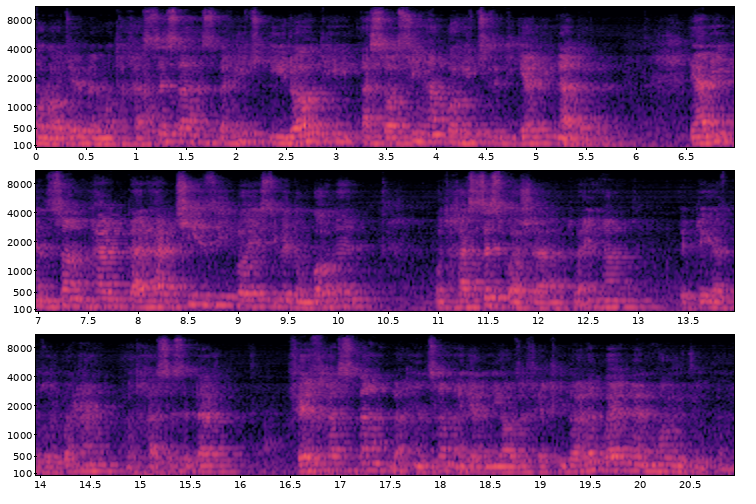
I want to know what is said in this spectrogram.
مراجعه به متخصص است و هیچ ایرادی اساسی هم با هیچ چیز دیگری نداره. یعنی انسان هر در هر چیزی بایستی به دنبال متخصص باشد و این هم عده از بزرگان هم متخصص در فقه هستند و انسان اگر نیاز فقهی دارد باید به اینها رجوع کنه.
